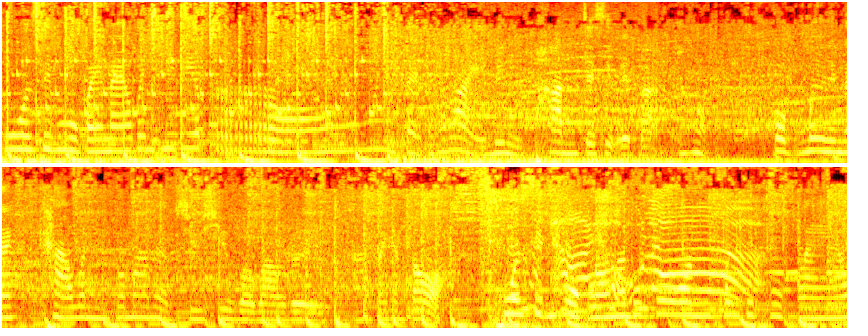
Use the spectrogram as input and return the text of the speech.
คูณสิบหกไปแล้วเป็นที่เรียบร้อย 1,071 บาททั้งหมดปรบมือนะคะ วันนี้ก็มาแบบชิวๆเบาๆเลยไปกันต่อ ควร 16 แล้วนะทุกคนควร16 แล้ว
